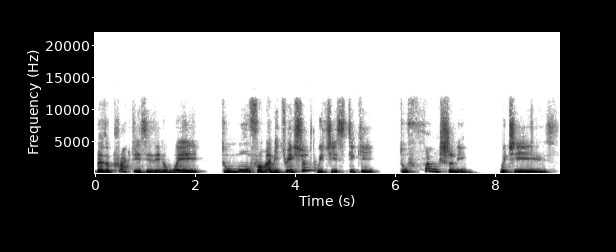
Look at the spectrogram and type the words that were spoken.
but the practice is, in a way, to move from habituation, which is sticky, to functioning, which is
